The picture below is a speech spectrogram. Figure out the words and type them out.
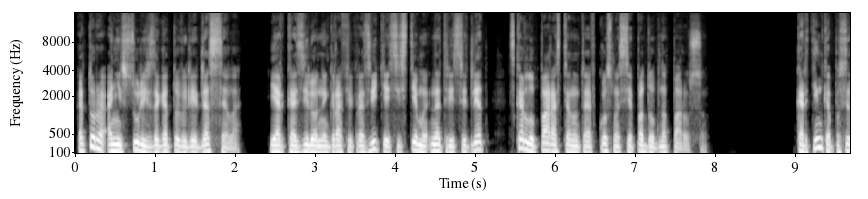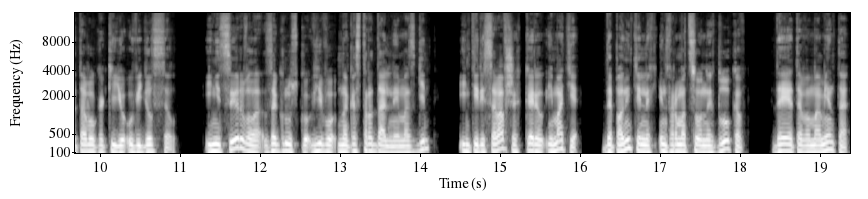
которое они с Улич заготовили для Села. Ярко-зеленый график развития системы на 30 лет, скорлупа, растянутая в космосе, подобно парусу. Картинка после того, как ее увидел Сел, инициировала загрузку в его многострадальные мозги, интересовавших Кэрил и Мати дополнительных информационных блоков, до этого момента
